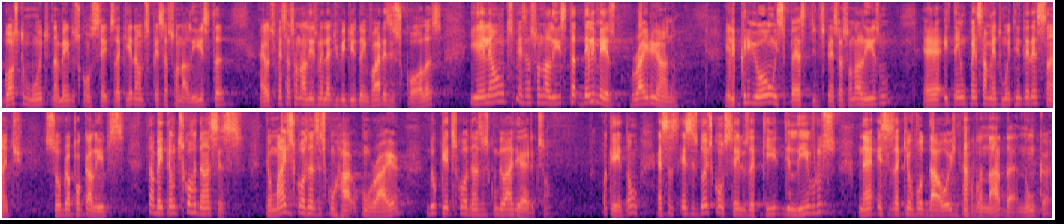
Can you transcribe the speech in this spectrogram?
gosto muito também dos conceitos aqui, ele é um dispensacionalista. É, o dispensacionalismo ele é dividido em várias escolas, e ele é um dispensacionalista dele mesmo, Ryeriano. Ele criou uma espécie de dispensacionalismo é, e tem um pensamento muito interessante sobre o Apocalipse. Também tem discordâncias. Tem mais discordâncias com, com Ryer do que discordâncias com Millard Erickson. Ok, então essas, esses dois conselhos aqui de livros, né, esses aqui eu vou dar hoje, não vou nada, nunca.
